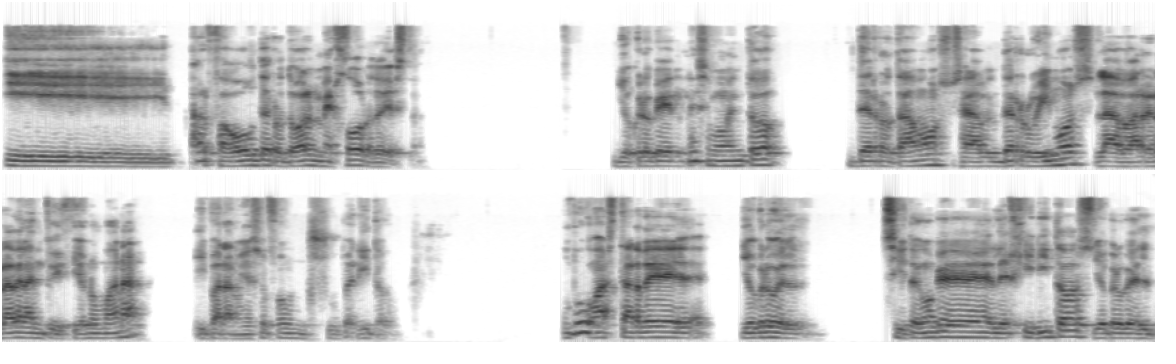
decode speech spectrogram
y AlphaGo derrotó al mejor de esto. Yo creo que en ese momento derrotamos, o sea, derruimos la barrera de la intuición humana y para mí eso fue un super hito. Un poco más tarde, yo creo que el, si tengo que elegir hitos, yo creo que el,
